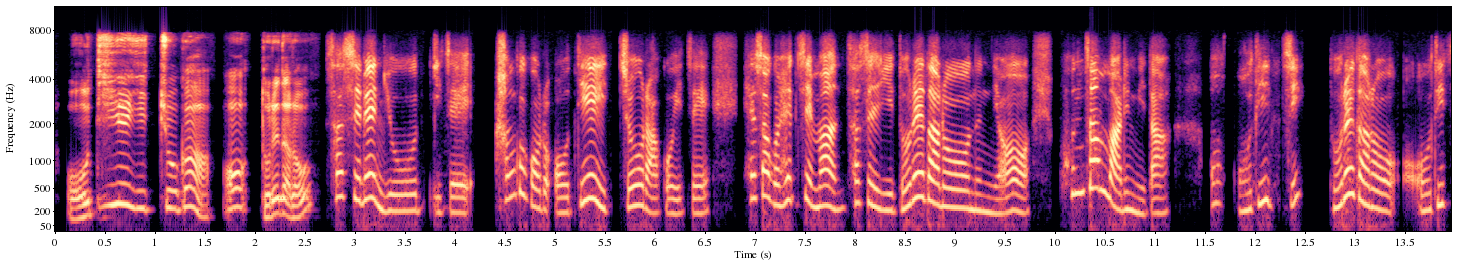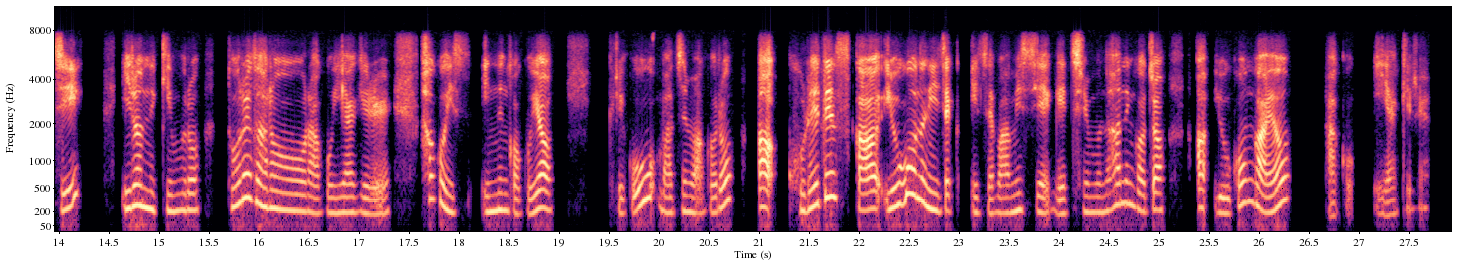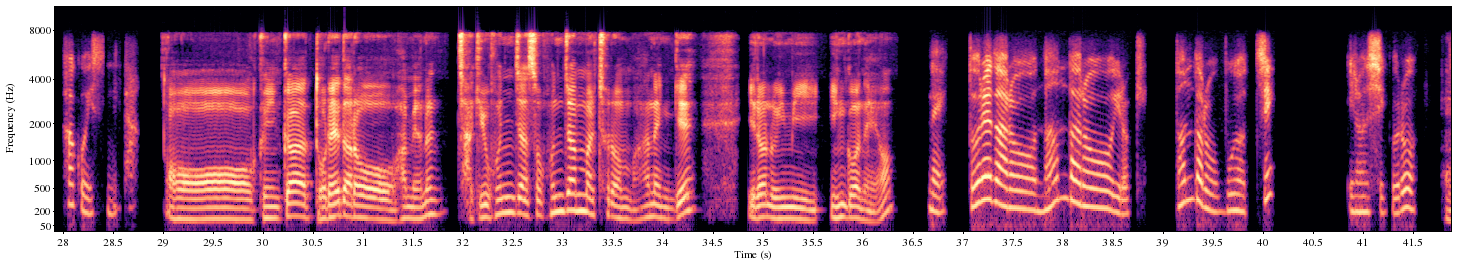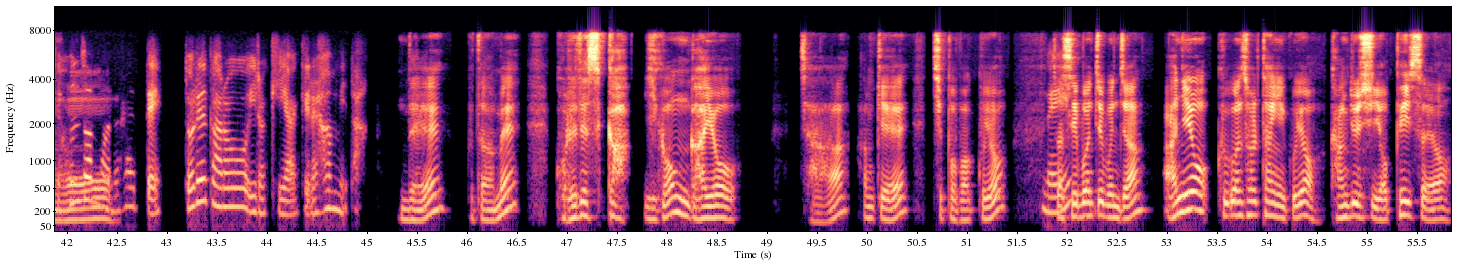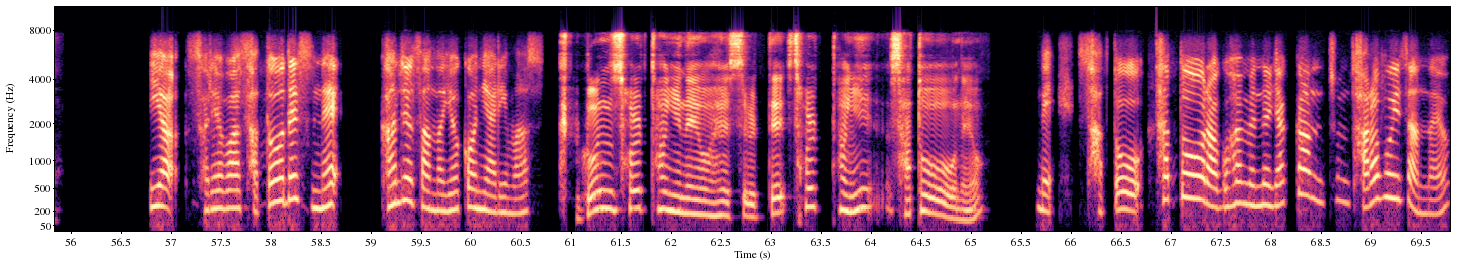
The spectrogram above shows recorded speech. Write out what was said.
어디에 있죠가, 어, 도레다로? 사실은 요 이제 한국어로 어디에 있죠? 라고 이제 해석을 했지만 사실 이 도레다로는요 혼잣말입니다. 어, 어디 있지? 도레다로 어디지? 이런 느낌으로 도레다로라고 이야기를 하고 있, 있는 거고요. 그리고 마지막으로 아, 고레 데스까? 요거는 이제 이제 마미 씨에게 질문을 하는 거죠. 아, 요건가요? 라고 이야기를 하고 있습니다. 어, 그러니까 도레다로 하면은 자기 혼자서 혼잣말처럼 하는 게 이런 의미인 거네요. 네, 도레다로, 난다로 이렇게 난다로 뭐였지? 이런 식으로 어, 혼잣말을 할 때 도레다로 이렇게 이야기를 합니다. 네. 그다음에, 고레데스까? 이건가요? 자, 함께 짚어봤고요. 자, 네. 세 번째 문장. 아니요, 그건 설탕이고요. 강준 씨 옆에 있어요. いや、それは砂糖ですね。カンジュンさんの横にあります。 그건 설탕이네요 했을 때 설탕이 사토네요. 네, 사토. 사토라고 하면은 약간 좀 달아 보이지 않나요?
